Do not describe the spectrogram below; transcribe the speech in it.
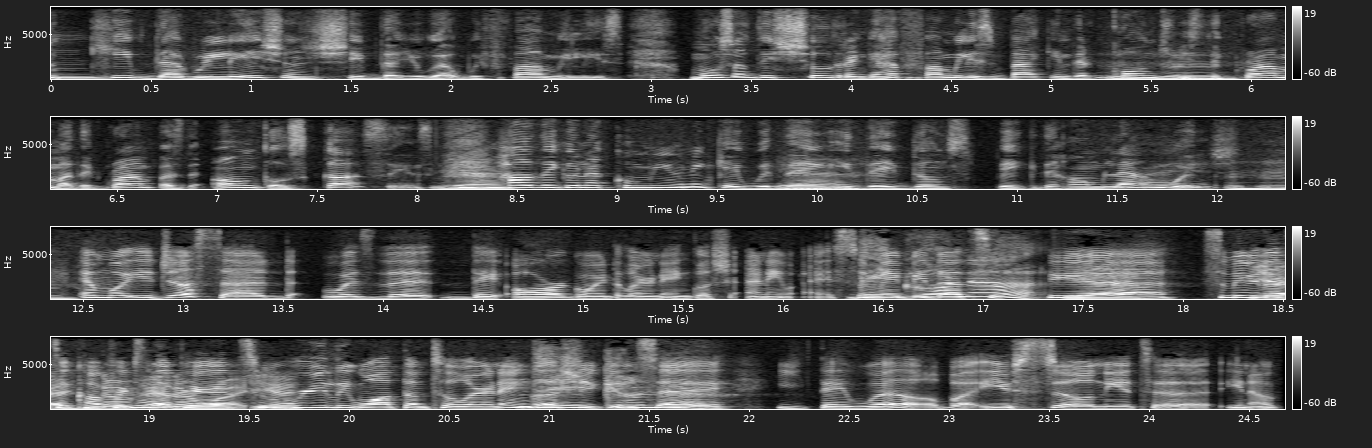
to mm. keep that relationship that you got with families. Most of these children have families back in their countries, mm-hmm. the grandma, the grandpas, the uncles, cousins. Yeah. How are they going to communicate with them if they don't speak the home language? Mm-hmm. And what you just said was that they are going to learn English anyway. So They maybe that's gonna. a, yeah. Yeah. So maybe that's a comfort no to the matter what, parents yeah. who really want them to learn English. They you can gonna. say they will, but you still need to, you know,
